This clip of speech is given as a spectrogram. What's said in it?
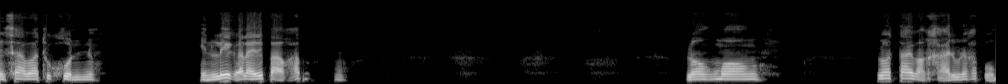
ไม่ทราบว่าทุกคนเห็นเลขอะไรหรือเปล่าครับ ลองมองลอดใต้หว่างขาดูนะครับผม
